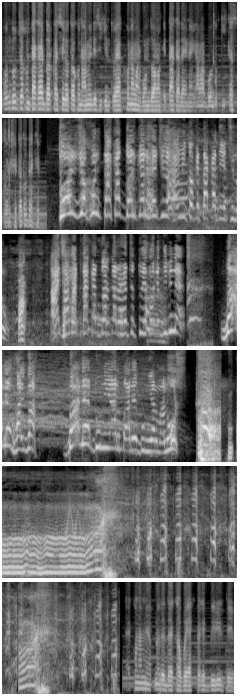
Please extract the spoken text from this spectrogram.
বন্ধুর যখন টাকার দরকার ছিল তখন আমি দিছি কিন্তু এখন আমার বন্ধু আমাকে টাকা দেয় নাই। আমার বন্ধু কি কাজ করে সেটা তো দেখেন। তোর যখন টাকার দরকার হয়েছিল আমি তোকে টাকা দিয়েছিল আজ আমার টাকার দরকার হয়েছে তুই আমাকে দিবি না? বারে ভাই বাহ। বারে দুনিয়ার বারে দুনিয়ার মানুষ এখন আমি আপনাদের দেখাবো এক প্যাকেট বিড়ির প্রেম।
